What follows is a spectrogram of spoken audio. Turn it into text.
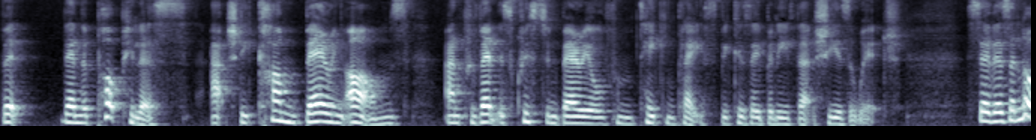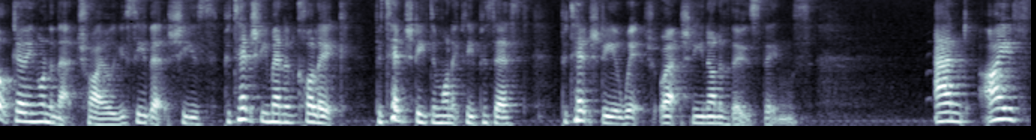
But then the populace actually come bearing arms and prevent this Christian burial from taking place because they believe that she is a witch. So there's a lot going on in that trial. You see that she's potentially melancholic, potentially demonically possessed, potentially a witch, or actually none of those things. And I've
